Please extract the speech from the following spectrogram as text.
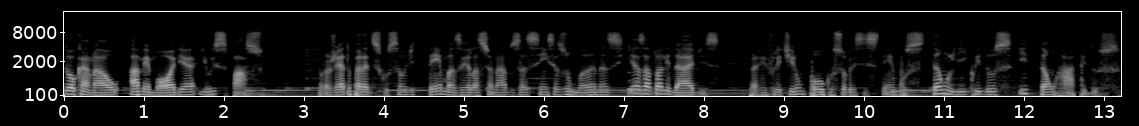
Bem-vindo ao canal A Memória e o Espaço, projeto para discussão de temas relacionados às ciências humanas e às atualidades, para refletir um pouco sobre esses tempos tão líquidos e tão rápidos.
